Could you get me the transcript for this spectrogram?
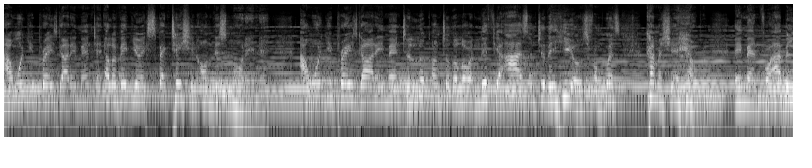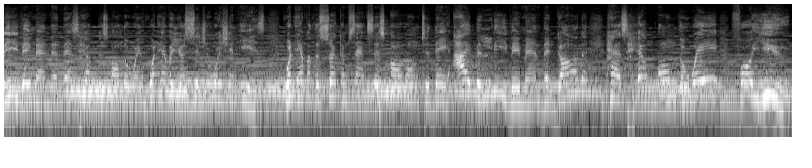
I want you, praise God, amen, to elevate your expectation on this morning. I want you, praise God, amen, to look unto the Lord. Lift your eyes unto the hills from whence cometh your help. Amen. For I believe, amen, that there's help is on the way. Whatever your situation is, whatever the circumstances are on today, I believe, amen, that God has help on the way for you.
